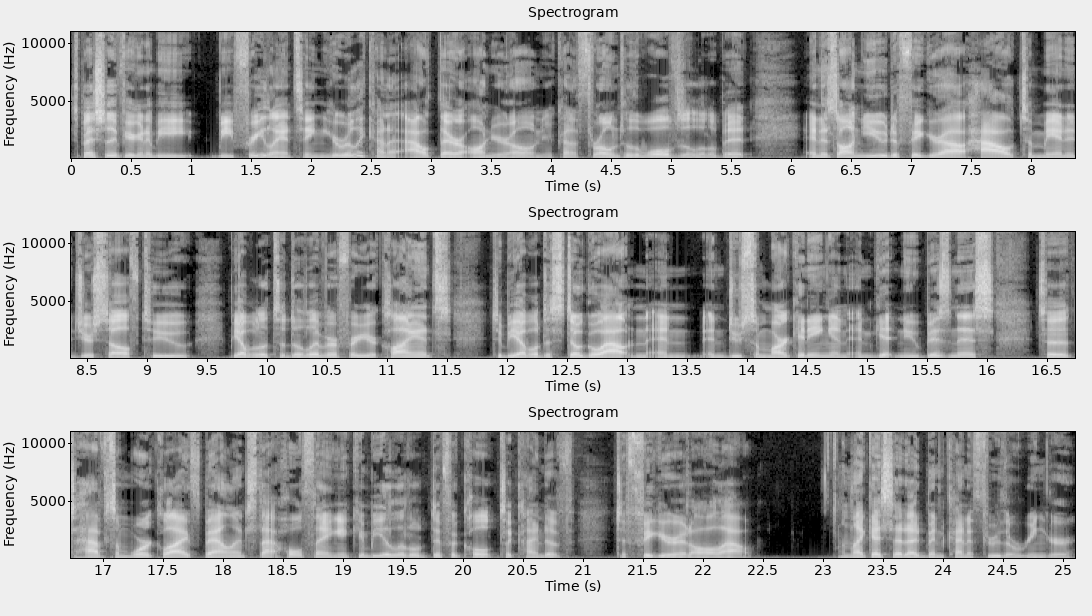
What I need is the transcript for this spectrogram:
Especially if you're going to be be freelancing, you're really kind of out there on your own. You're kind of thrown to the wolves a little bit and it's on you to figure out how to manage yourself to be able to deliver for your clients, to be able to still go out and, and, and do some marketing and, and get new business, to, to have some work life balance, that whole thing. It can be a little difficult to kind of to figure it all out. And like I said, I'd been kind of through the ringer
